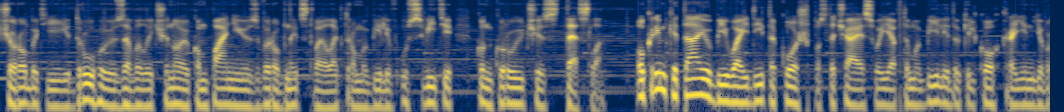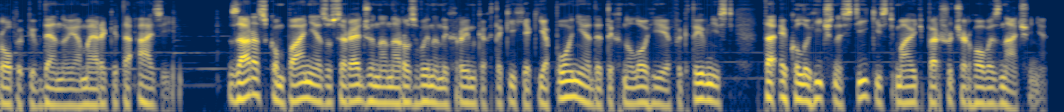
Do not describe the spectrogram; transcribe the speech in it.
що робить її другою за величиною компанією з виробництва електромобілів у світі, конкуруючи з Tesla. Окрім Китаю, BYD також постачає свої автомобілі до кількох країн Європи, Південної Америки та Азії. Зараз компанія зосереджена на розвинених ринках, таких як Японія, де технології, ефективність та екологічна стійкість мають першочергове значення.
